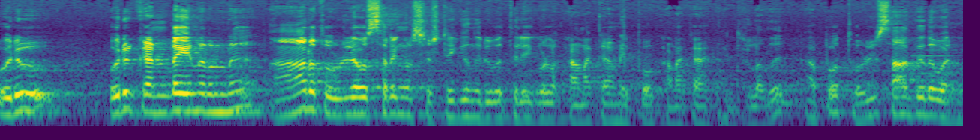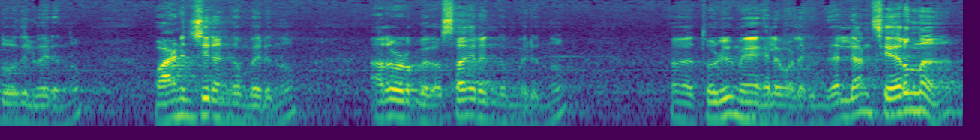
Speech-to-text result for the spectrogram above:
ഒരു ഒരു കണ്ടെയ്നറിന് ആറ് തൊഴിലവസരങ്ങൾ സൃഷ്ടിക്കുന്ന രൂപത്തിലേക്കുള്ള കണക്കാണ് ഇപ്പോൾ കണക്കാക്കിയിട്ടുള്ളത്. അപ്പോൾ തൊഴിൽ സാധ്യത വൻതോതിൽ വരുന്നു. വാണിജ്യ രംഗം വരുന്നു. അതോടൊപ്പം വ്യവസായ രംഗം വരുന്നു. തൊഴിൽ മേഖല വളരുന്നു. ഇതെല്ലാം ചേർന്ന്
